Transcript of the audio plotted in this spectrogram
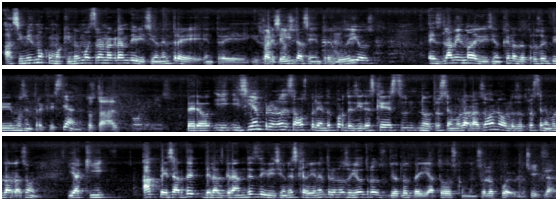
así mismo como aquí nos muestra una gran división entre entre israelitas y entre judíos es la misma división que nosotros hoy vivimos entre cristianos. Total. Pero, y, y, siempre nos estamos peleando por decir es que nosotros tenemos la razón o los otros tenemos la razón. Y aquí, a pesar de, de, las grandes divisiones que habían entre unos y otros, Dios los veía a todos como un solo pueblo. Sí, claro.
